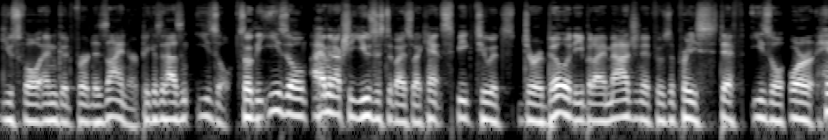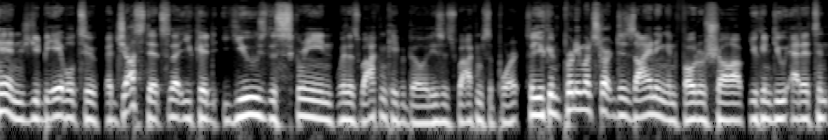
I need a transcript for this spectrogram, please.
useful and good for a designer because it has an easel. So the easel, I haven't actually used this device, so I can't speak to its durability, but I imagine if it was a pretty stiff easel or hinge, you'd be able to adjust it so that you could use the screen with its Wacom capabilities, its Wacom support. So you can pretty much start designing in Photoshop. You can do edits in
